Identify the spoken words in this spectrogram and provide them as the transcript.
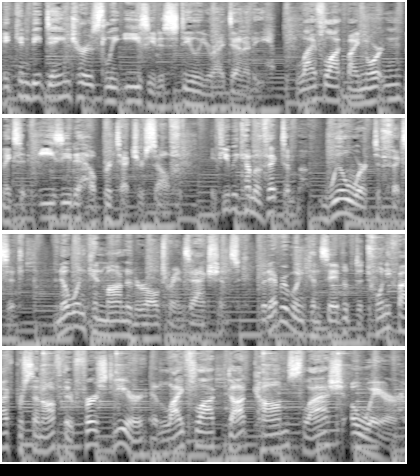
It can be dangerously easy to steal your identity. Lifelock by Norton makes it easy to help protect yourself. If you become a victim, we'll work to fix it. No one can monitor all transactions, but everyone can save up to 25% off their first year at LifeLock.com/slash-aware.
